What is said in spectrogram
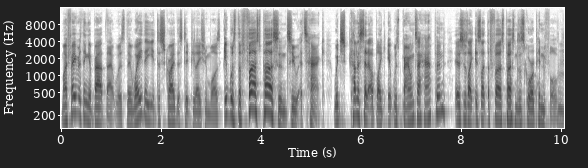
My favorite thing about that was the way they described the stipulation was it was the first person to attack, which kind of set it up like it was bound to happen. It was just like it's like the first person to score a pinfall. Hmm.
